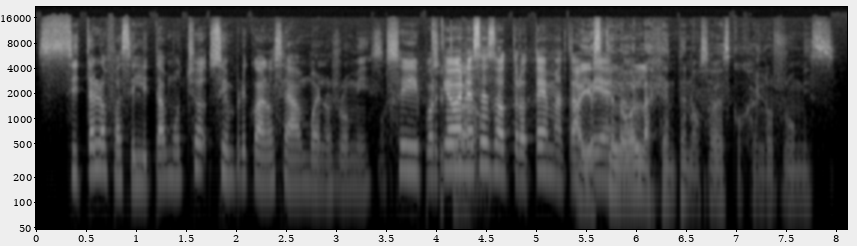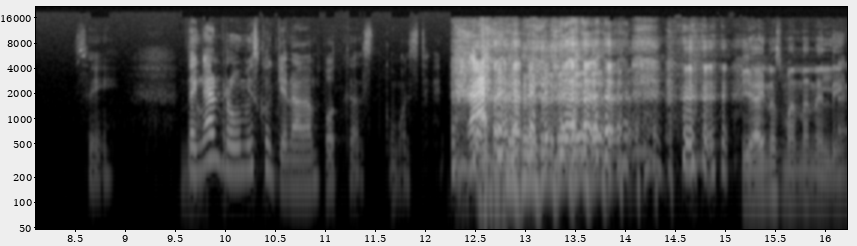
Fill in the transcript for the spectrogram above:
sí te lo facilita mucho siempre y cuando sean buenos roomies. Sí, porque bueno, claro. ese es otro tema Ay, también. es que luego la gente no sabe escoger los roomies. Sí. No. Tengan roomies con quien hagan podcast como este. Y ahí nos mandan el link.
